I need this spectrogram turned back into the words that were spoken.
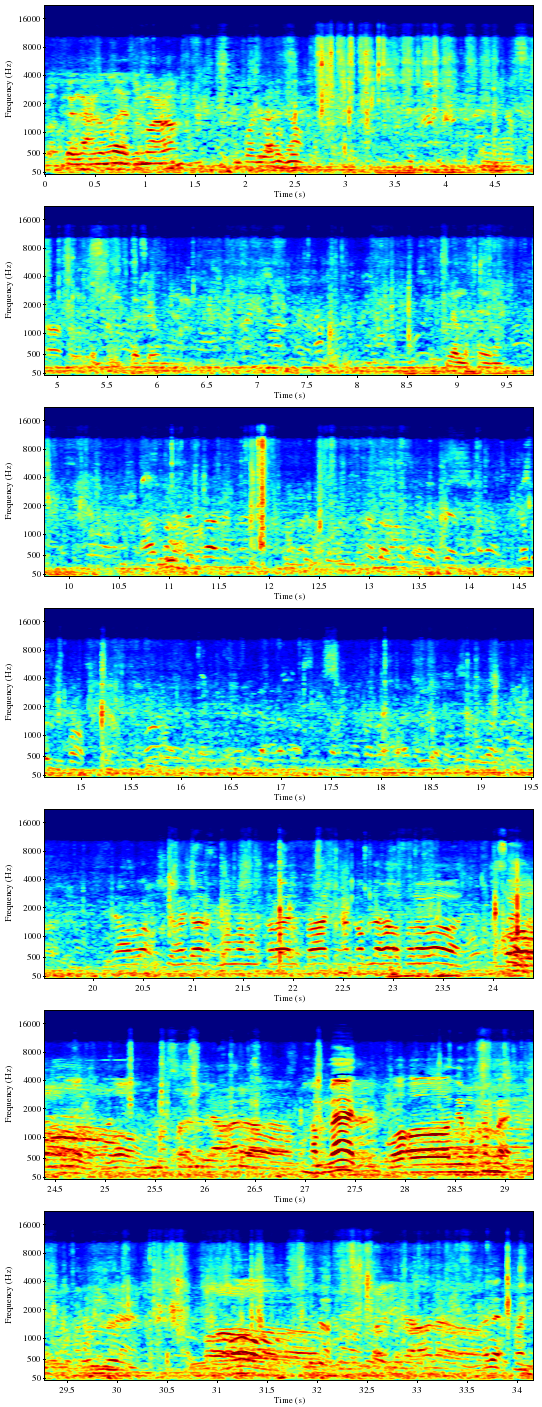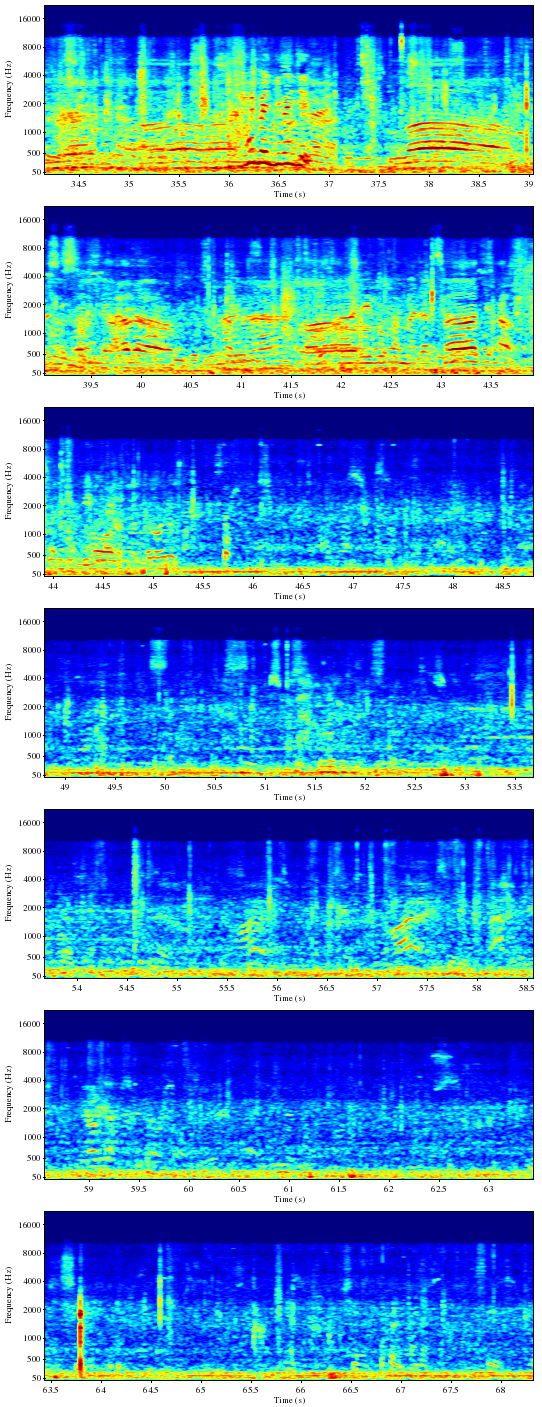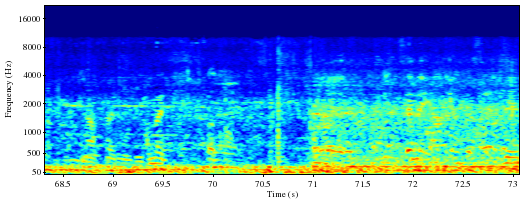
توكلنا على الله يا جماعة يلا خيرا إلى أرواح الشهداء رحم الله من قرأ الفاتحة قبلها صلوات. اللهم صل على محمد وآل محمد. محمد جي منجي اللهم صل على محمد وآل محمد الفاتحة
